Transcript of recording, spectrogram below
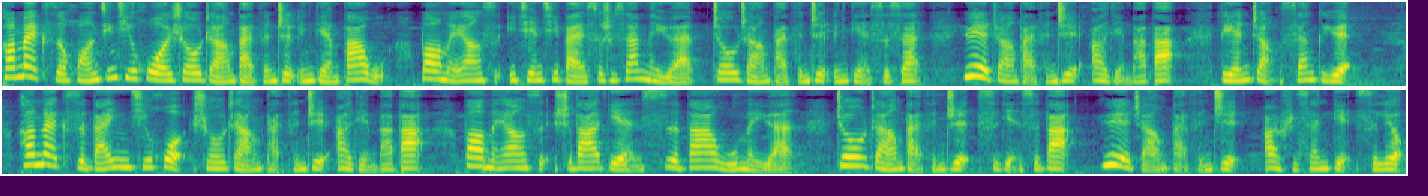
COMEX 黄金期货收涨百分之零点八五，报每盎司一千七百四十三美元，周涨百分之零点四三，月涨百分之二点八八，连涨三个月。COMEX 白银期货收涨百分之二点八八，报每盎司十八点四八五美元，周涨百分之四点四八，月涨百分之二十三点四六。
